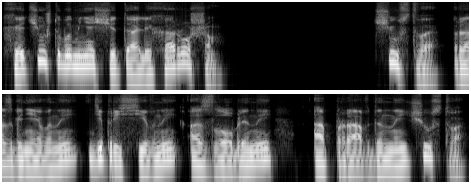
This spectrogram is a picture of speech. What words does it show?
Хочу, чтобы меня считали хорошим. Чувства — разгневанный, депрессивный, озлобленный, оправданные чувства.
